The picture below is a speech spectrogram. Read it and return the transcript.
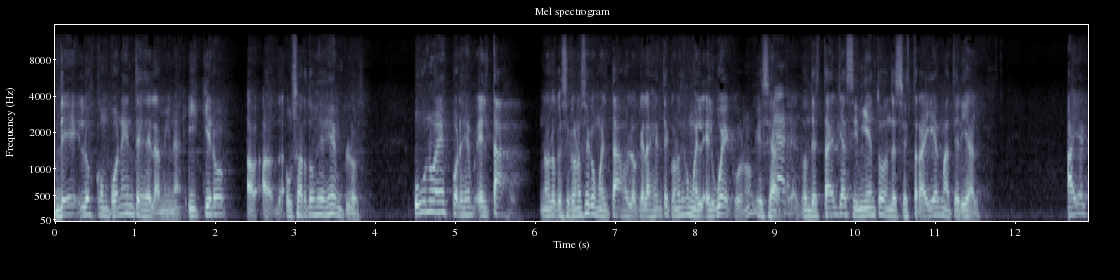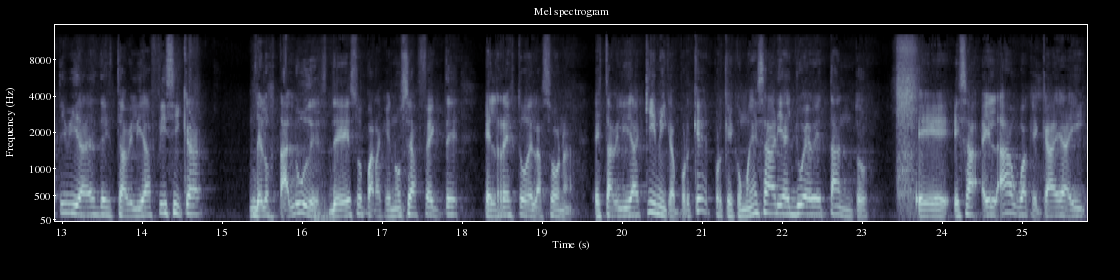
de los componentes de la mina. Y quiero usar dos ejemplos. Uno es, por ejemplo, el tajo, ¿no? lo que se conoce como el tajo, lo que la gente conoce como el, hueco, ¿no? que sea, donde está el yacimiento donde se extraía el material hay actividades de estabilidad física de los taludes, de eso para que no se afecte el resto de la zona. Estabilidad química, ¿por qué? Porque como en esa área llueve tanto, eh, esa, el agua que cae ahí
